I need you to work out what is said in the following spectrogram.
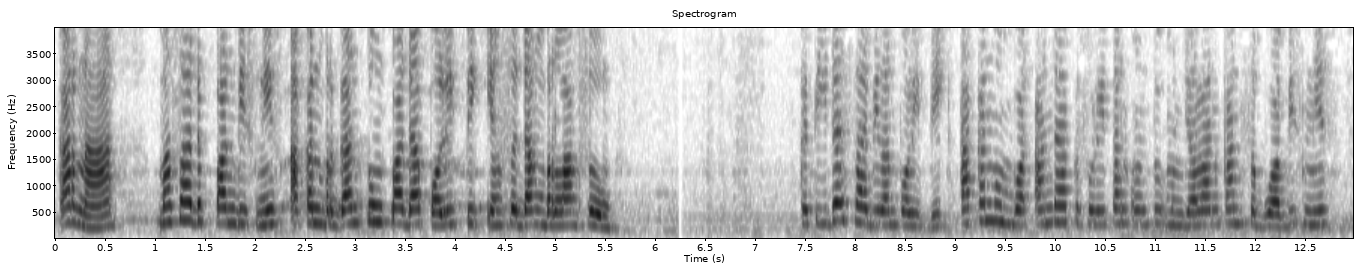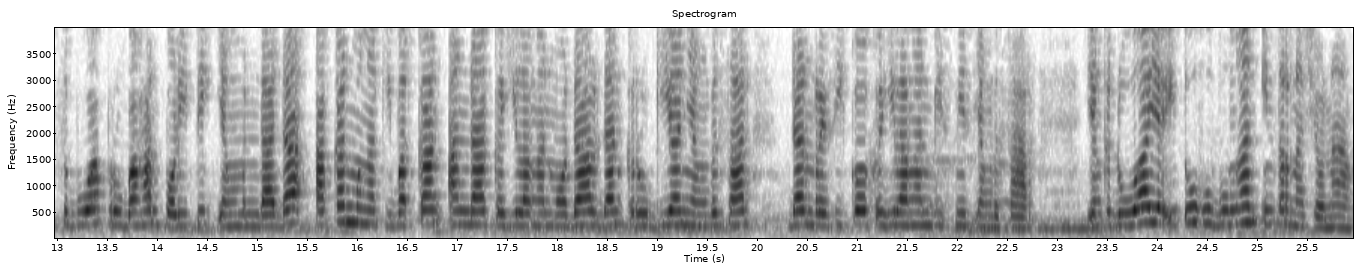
karena Masa depan bisnis akan bergantung pada politik yang sedang berlangsung. Ketidakstabilan politik akan membuat Anda kesulitan untuk menjalankan sebuah bisnis. Sebuah perubahan politik yang mendadak akan mengakibatkan Anda kehilangan modal dan kerugian yang besar dan resiko kehilangan bisnis yang besar. Yang kedua yaitu hubungan internasional.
